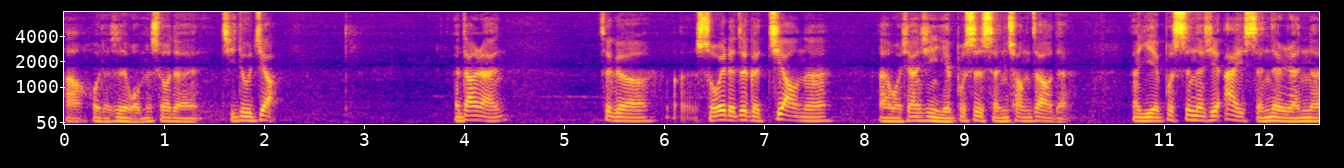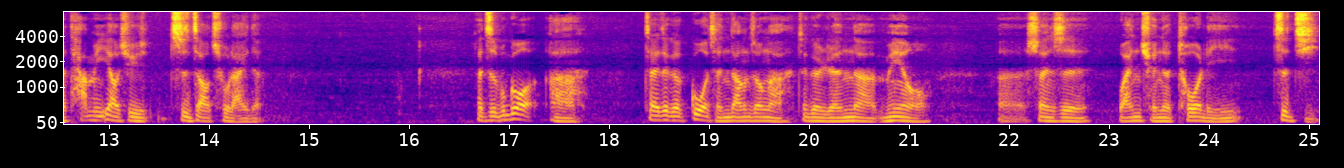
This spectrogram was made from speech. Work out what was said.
啊，或者是我们说的基督教。那当然，这个所谓的这个教呢，呃，我相信也不是神创造的。啊，也不是那些爱神的人呢，他们要去制造出来的。那只不过啊，在这个过程当中啊，这个人呢没有呃，算是完全的脱离自己，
